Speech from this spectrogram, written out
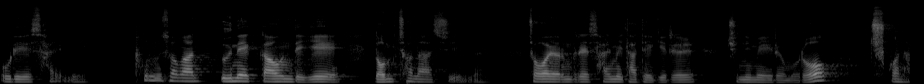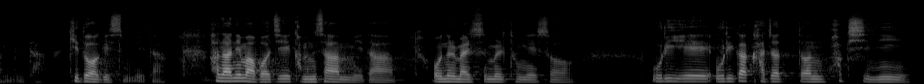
우리의 삶이 풍성한 은혜 가운데에 넘쳐날 수 있는 저와 여러분들의 삶이 다 되기를 주님의 이름으로 축원합니다. 기도하겠습니다. 하나님 아버지 감사합니다. 오늘 말씀을 통해서 우리의 우리가 가졌던 확신이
